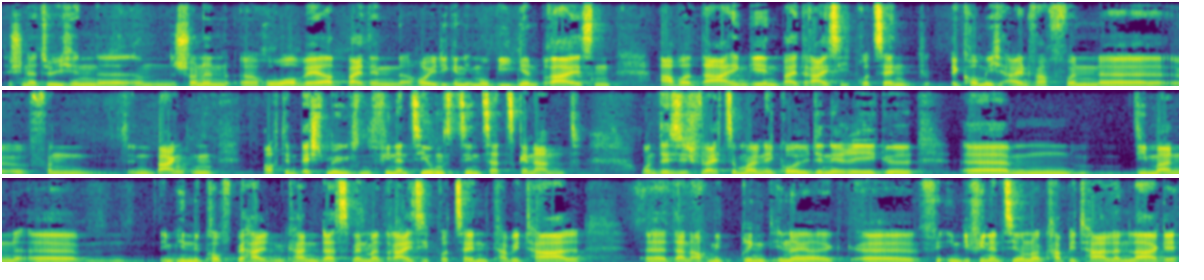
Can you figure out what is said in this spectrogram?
Das ist natürlich ein, ein, schon ein äh, hoher Wert bei den heutigen Immobilienpreisen, aber dahingehend bei 30 Prozent bekomme ich einfach von, äh, von den Banken auch den bestmöglichen Finanzierungszinssatz genannt. Und das ist vielleicht so mal eine goldene Regel, ähm, die man äh, im Hinterkopf behalten kann, dass wenn man 30 Prozent Kapital äh, dann auch mitbringt in, eine, äh, in die Finanzierung einer Kapitalanlage,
